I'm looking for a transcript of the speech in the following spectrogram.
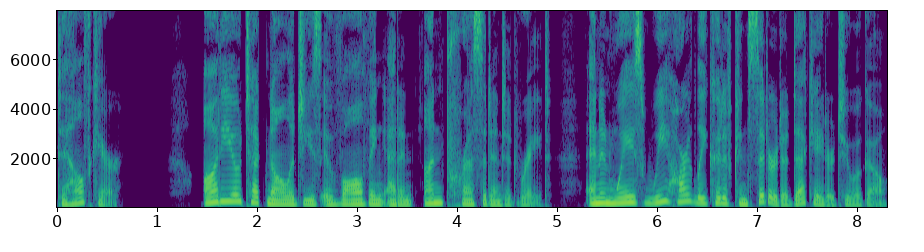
to healthcare. audio technology's evolving at an unprecedented rate and in ways we hardly could have considered a decade or two ago.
